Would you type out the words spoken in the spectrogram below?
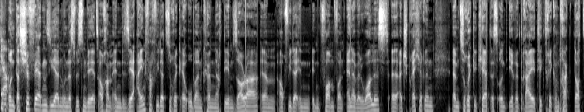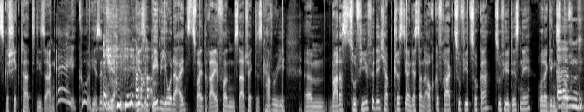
Ja. Und das Schiff werden sie ja nun, das wissen wir jetzt auch am Ende, sehr einfach wieder zurückerobern können, nachdem Zora ähm, auch wieder in, in Form von Annabelle Wallace äh, als Sprecherin ähm, zurückgekehrt ist und ihre drei Tick, Trick und Track-Dots geschickt hat, die sagen, hey, cool, hier sind wir. ja. Wir sind Baby Yoda 1, 2, 3 von Star Trek Discovery. Ähm, war das zu viel für dich? Ich habe Christian gestern auch gefragt, zu viel Zucker, zu viel Disney oder ging es noch?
